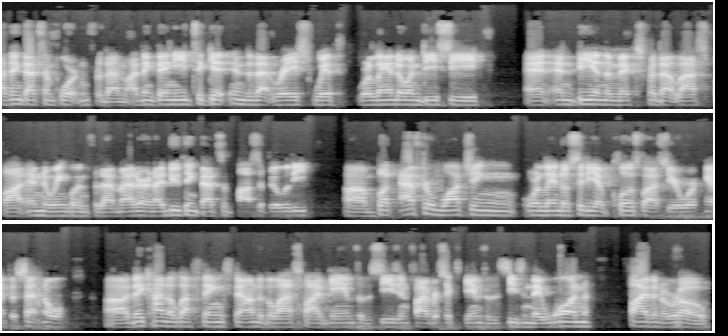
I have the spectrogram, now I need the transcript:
I think that's important for them. I think they need to get into that race with Orlando and DC, and and be in the mix for that last spot, and New England for that matter. And I do think that's a possibility. Um, but after watching Orlando City up close last year, working at the Sentinel, uh, they kind of left things down to the last five games of the season, five or six games of the season. They won five in a row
